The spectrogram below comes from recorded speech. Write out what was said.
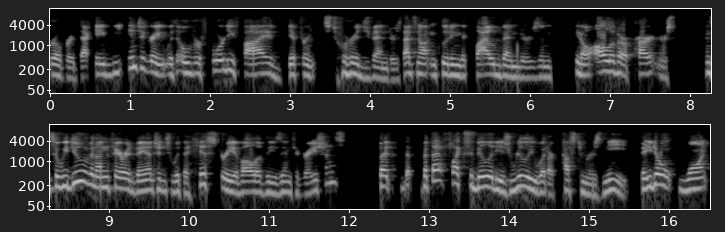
for over a decade. We integrate with over 45 different storage vendors. That's not including the cloud vendors and you know all of our partners. And so we do have an unfair advantage with a history of all of these integrations. But, th- but that flexibility is really what our customers need. They don't want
